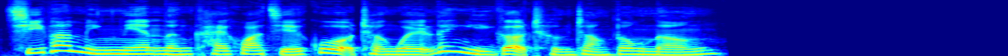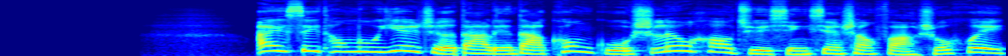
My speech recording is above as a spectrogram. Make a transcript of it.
期盼明年能开花结果，成为另一个成长动能。IC 通路业者大连大控股十六号举行线上法说会，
